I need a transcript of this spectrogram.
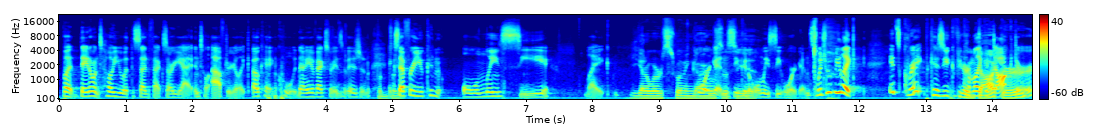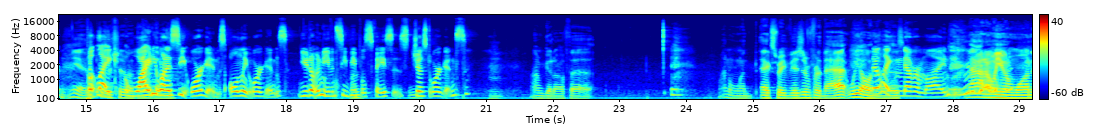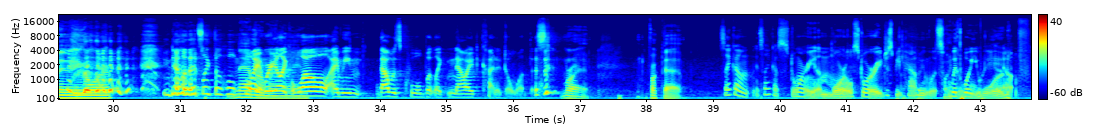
But they don't tell you what the side effects are yet until after you're like, okay, cool, now you have x ray vision. Except for you can only see, like, You gotta wear swimming goggles to organs. You can it. only see organs, which would be like, it's great because you could you're a become like a doctor, doctor. yeah, but like, why do you want to see organs? Only organs. You don't even see people's faces, mm. just organs. Mm. I'm good off that. I don't want X-ray vision for that. We all know. They're know like, this. never mind. Nah, I don't even want it anymore. no, that's like the whole Never point where you're like, mind. well, I mean, that was cool, but like now I kind of don't want this. right. Fuck that. It's like a, it's like a story, a moral story. Just be happy with It's like with a what you reward. have.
